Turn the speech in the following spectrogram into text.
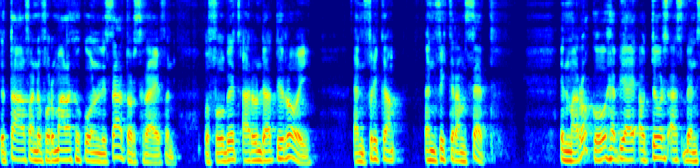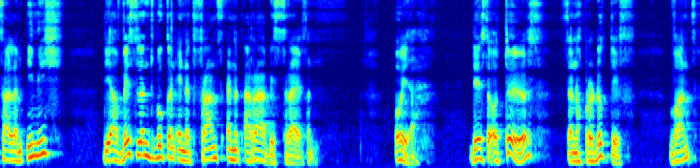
de taal van de voormalige kolonisator, schrijven. Bijvoorbeeld Arundhati Roy en, en Vikram Seth. In Marokko heb jij auteurs als Ben Salem Imish, die afwisselend boeken in het Frans en het Arabisch schrijven. Oh ja, deze auteurs zijn nog productief, want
